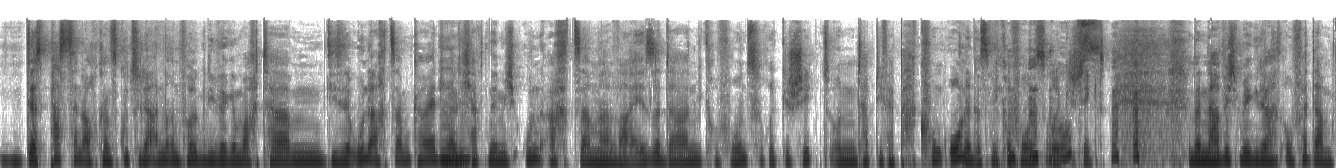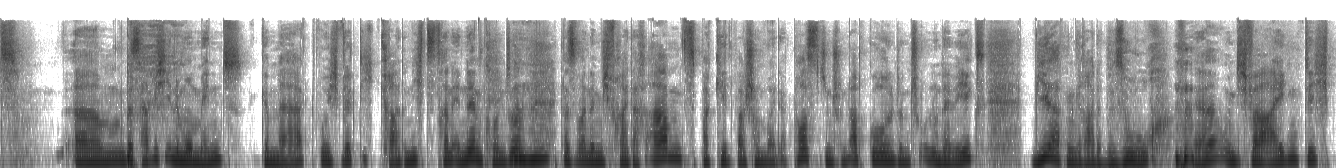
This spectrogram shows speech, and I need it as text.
das passt dann auch ganz gut zu der anderen Folge, die wir gemacht haben, diese Unachtsamkeit, mhm. weil ich habe nämlich unachtsamerweise da ein Mikrofon zurückgeschickt und habe die Verpackung ohne das Mikrofon zurückgeschickt. und dann habe ich mir gedacht, oh verdammt. Ähm, das habe ich in einem Moment gemerkt, wo ich wirklich gerade nichts dran ändern konnte. Mhm. Das war nämlich Freitagabend, das Paket war schon bei der Post und schon abgeholt und schon unterwegs. Wir hatten gerade Besuch, ja, und ich war eigentlich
